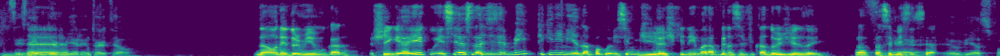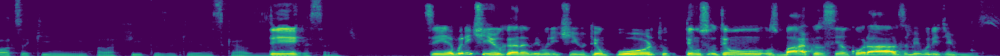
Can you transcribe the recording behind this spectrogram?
Vocês nem é... dormiram em Tortel? Não, nem dormimos, cara. Eu cheguei aí, conheci a cidadezinha bem pequenininha, dá pra conhecer um dia. Acho que nem vale a pena você ficar dois dias aí, pra, Sim, pra ser bem é, sincero. Eu vi as fotos aqui em Palafitas, aqui, as casas. Sim. É interessante. Sim, é bonitinho, cara, é bem bonitinho. Tem um porto, tem uns, tem uns barcos assim ancorados, é bem bonitinho. Isso.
